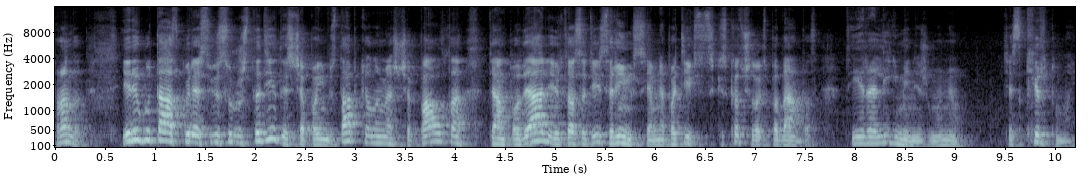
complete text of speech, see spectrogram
prantat. Ir jeigu tas, kuris visur užstatytas, čia paims tapkę, numės čia paltą, ten podelį ir tas ateis rinks, jam nepatiks, sakys, kad šitoks pedantas. Tai yra lygmenį žmonių. Čia skirtumai.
